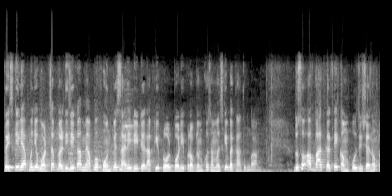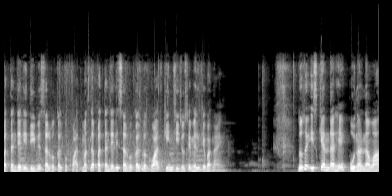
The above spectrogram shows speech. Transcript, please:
तो इसके लिए आप मुझे व्हाट्सअप कर दीजिएगा। मैं आपको फ़ोन पे सारी डिटेल आपकी बॉडी प्रॉब्लम को समझ के बता दूँगा। दोस्तों, अब बात करते हैं कंपोजिशन ऑफ़ पतंजलि दिव्य सर्वकल्प क्वाद मतलब पतंजलि सर्वकल्प क्वाद किन चीज़ों से मिलकर बनाए? दोस्तों, इसके अंदर है पुनर्नवा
